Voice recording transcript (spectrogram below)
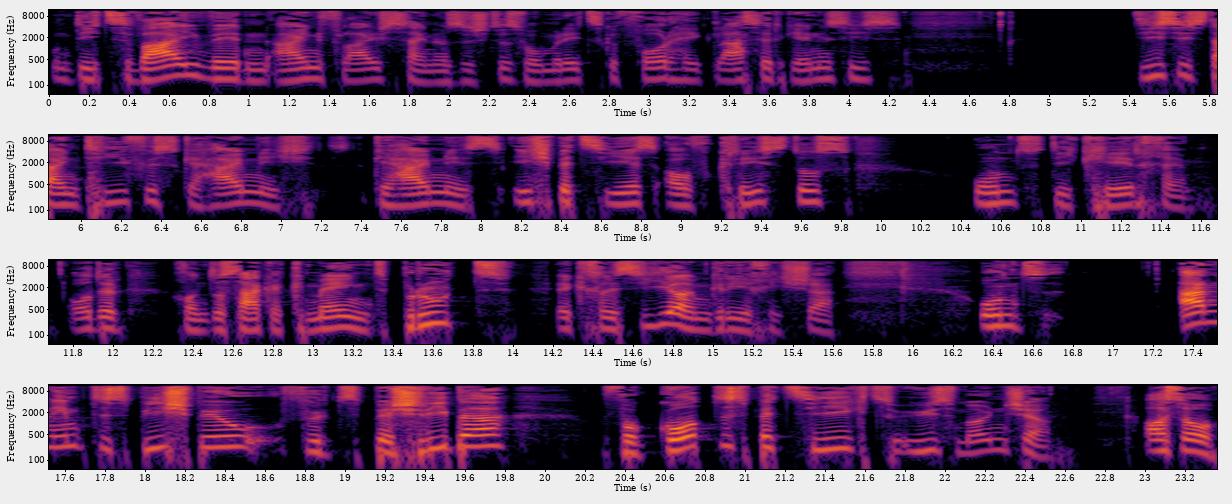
und die zwei werden ein Fleisch sein. Also ist das, was wir jetzt vorher gelesen haben, Genesis. Dies ist ein tiefes Geheimnis. Geheimnis. Ich beziehe es auf Christus und die Kirche. Oder ich könnte sagen Gemeinde, Brut, Ekklesia im Griechischen. Und er nimmt das Beispiel für das Beschreiben von Gottes Beziehung zu uns Menschen. Also,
